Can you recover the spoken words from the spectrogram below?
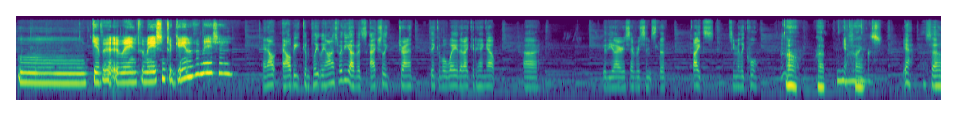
Mm, give away information to gain information? And I'll and I'll be completely honest with you. I was actually trying to think of a way that I could hang out uh, with you, Iris, ever since the fights. Seem really cool. Oh, uh, Yeah. thanks. Yeah. So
